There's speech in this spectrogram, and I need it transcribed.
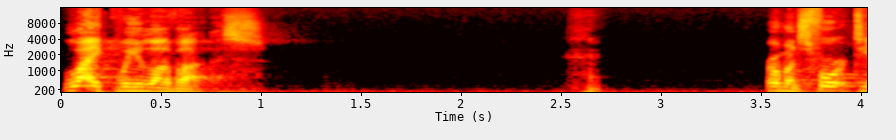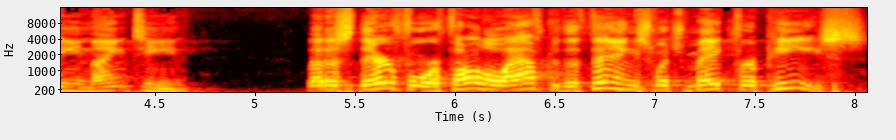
like we love us. Romans 14, 19. Let us therefore follow after the things which make for peace,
